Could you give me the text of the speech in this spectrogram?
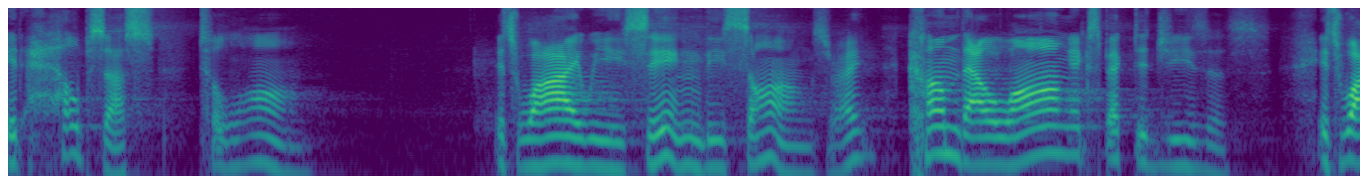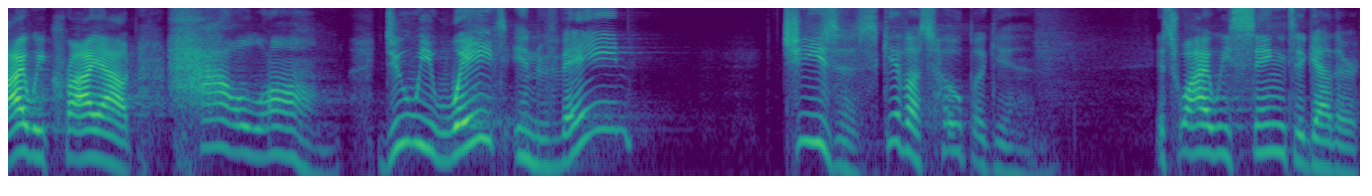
it helps us to long. It's why we sing these songs, right? Come, thou long expected Jesus. It's why we cry out, How long? Do we wait in vain? Jesus, give us hope again. It's why we sing together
